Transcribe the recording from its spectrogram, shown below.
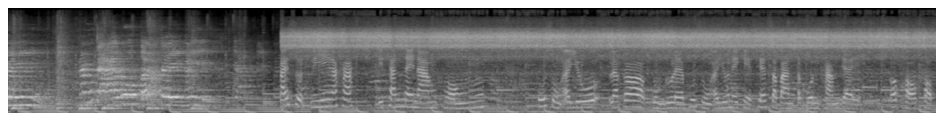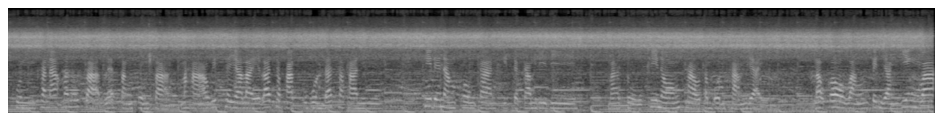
ใจในน้ำตาบูปัดใจในท้ายสุดนี้นะคะ ดิฉันในนามของผู้สูงอายุ และก็กลุ่มดูแลผู้สูงอายุในเขตเทศบาลตำบลขามใหญ่ ก็ขอขอบคุณคณะมนุษยศาสตร์และสังคมศาสตร์ มหาวิทยาลัย ราชภัฏอุบลราชธานี ที่ได้นำโครงการกิจกรรมดีๆ มาสู่พี่น้องชาวตำบลขามใหญ่แล้วก็หวังเป็นอย่างยิ่งว่า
